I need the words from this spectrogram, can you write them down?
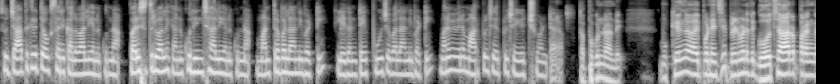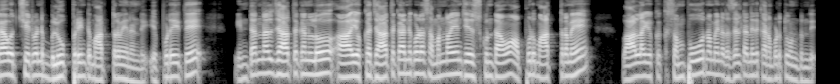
సో జాతకరీత్యా ఒకసారి కలవాలి అనుకున్న పరిస్థితులు వాళ్ళకి అనుకూలించాలి అనుకున్న మంత్రబలాన్ని బట్టి లేదంటే పూజ బలాన్ని బట్టి మనం ఏమైనా మార్పులు చేర్పులు చేయొచ్చు అంటారా? తప్పకుండా అండి. ముఖ్యంగా ఇప్పుడు నేను చెప్పినటువంటి గోచార పరంగా వచ్చేటువంటి బ్లూ ప్రింట్ మాత్రమేనండి. ఎప్పుడైతే ఇంటర్నల్ జాతకంలో ఆ యొక్క జాతకాన్ని కూడా సమన్వయం చేసుకుంటామో అప్పుడు మాత్రమే వాళ్ళ యొక్క సంపూర్ణమైన రిజల్ట్ అనేది కనబడుతూ ఉంటుంది.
